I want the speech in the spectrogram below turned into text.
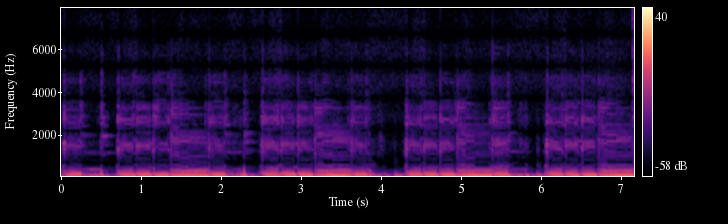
Thank you.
